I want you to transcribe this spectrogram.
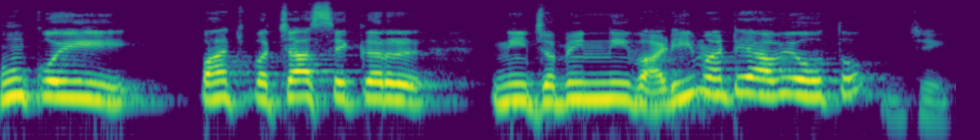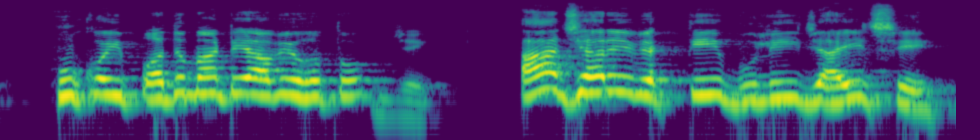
હું કોઈ પાંચ પચાસ એકરની જમીનની વાડી માટે આવ્યો હતો? હું કોઈ પદ માટે આવ્યો હતો? જી. આ જ્યારે વ્યક્તિ ભૂલી જાય છે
